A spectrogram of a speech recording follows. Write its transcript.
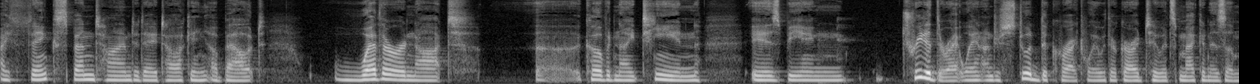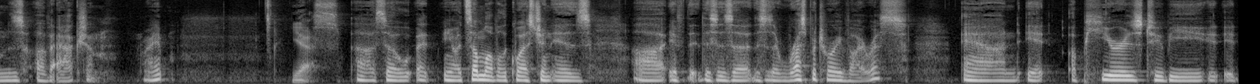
I think, spend time today talking about whether or not uh, COVID 19 is being treated the right way and understood the correct way with regard to its mechanisms of action, right? Yes. Uh, so, at, you know, at some level, the question is uh, if th- this is a this is a respiratory virus, and it appears to be it, it,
